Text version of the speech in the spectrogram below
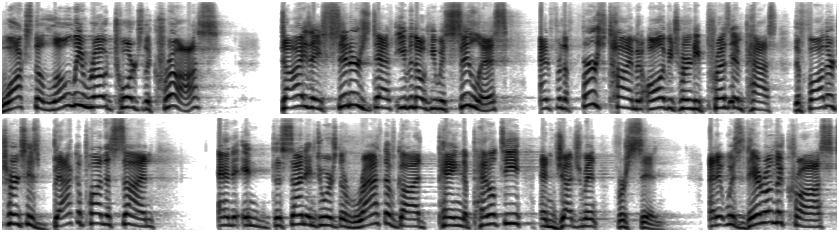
walks the lonely road towards the cross, dies a sinner's death, even though he was sinless. And for the first time in all of eternity, present and past, the Father turns his back upon the Son, and in, the Son endures the wrath of God, paying the penalty and judgment for sin. And it was there on the cross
